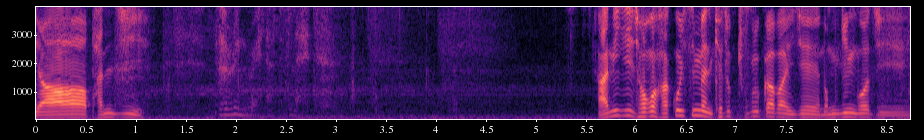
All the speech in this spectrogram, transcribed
야 반지 The ringwraith has fled. 아니지 저거 갖고 있으면 계속 죽을까봐 이제 넘긴 거지.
